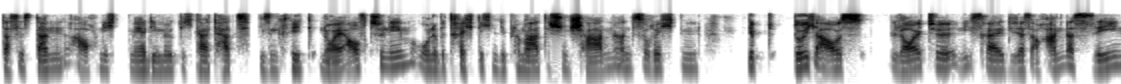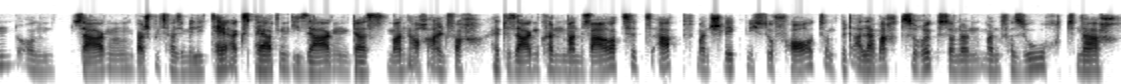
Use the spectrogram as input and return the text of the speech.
dass es dann auch nicht mehr die Möglichkeit hat, diesen Krieg neu aufzunehmen, ohne beträchtlichen diplomatischen Schaden anzurichten. Es gibt durchaus Leute in Israel, die das auch anders sehen und sagen, beispielsweise Militärexperten, die sagen, dass man auch einfach hätte sagen können, man wartet ab, man schlägt nicht sofort und mit aller Macht zurück, sondern man versucht nach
